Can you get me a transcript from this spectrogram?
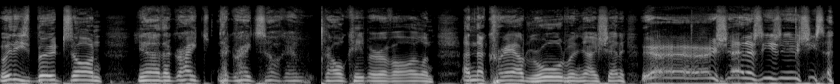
with his boots on. You know, the great the great soccer goalkeeper of Ireland. And the crowd roared when O'Shaughnessy, yeah, O'Shaughnessy's here. She said,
